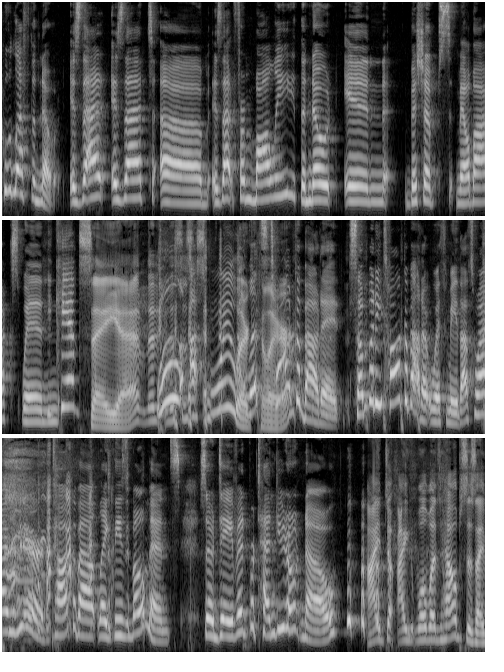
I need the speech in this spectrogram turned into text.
who left the note? Is that is that um is that from Molly? The note in Bishop's mailbox when You can't say yet. Well, this is a spoiler, Let's Clare. talk about it. Somebody talk about it with me. That's why I'm here to talk about like these moments. So David, pretend you don't know. I, do, I well, what helps is I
